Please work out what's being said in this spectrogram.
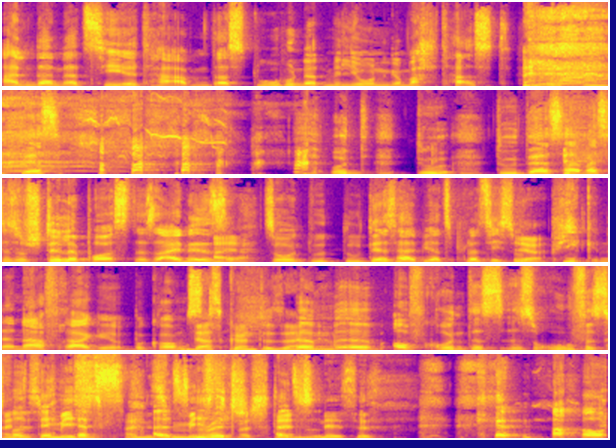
anderen erzählt haben, dass du 100 Millionen gemacht hast. Und das und du, du deshalb, weißt du, so stille Post. Das eine ist ah, ja. so, du, du deshalb jetzt plötzlich so ja. einen Peak in der Nachfrage bekommst. Das könnte sein. Ähm, ja. äh, aufgrund des, des Rufes, eines, was Miss, jetzt eines als Missverständnisses. Rich, als, genau,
